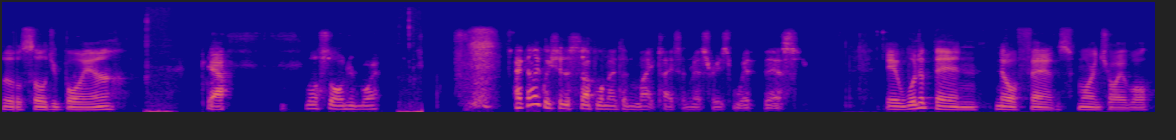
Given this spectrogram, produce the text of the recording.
Little soldier boy, huh? Yeah, little soldier boy. I feel like we should have supplemented Mike Tyson mysteries with this. It would have been, no offense, more enjoyable.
